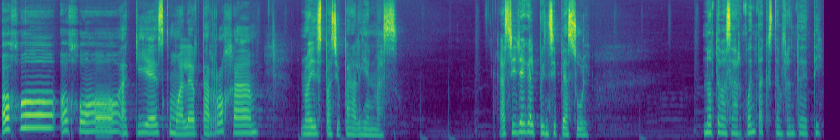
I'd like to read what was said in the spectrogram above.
ojo, ojo, aquí es como alerta roja, no hay espacio para alguien más. Así llega el príncipe azul. No te vas a dar cuenta que está enfrente de ti.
